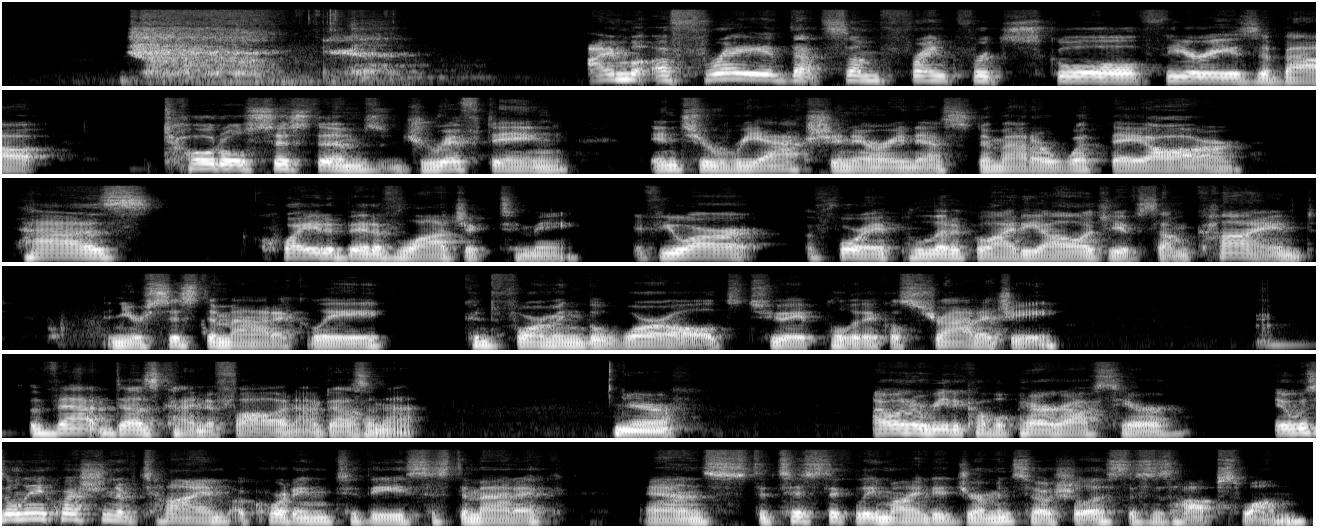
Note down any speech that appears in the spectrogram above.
I'm afraid that some Frankfurt School theories about total systems drifting into reactionariness, no matter what they are, has quite a bit of logic to me. If you are for a political ideology of some kind and you're systematically conforming the world to a political strategy, that does kind of follow now, doesn't it? Yeah. I want to read a couple paragraphs here. It was only a question of time, according to the systematic and statistically minded German socialist. This is Hobsbawm.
